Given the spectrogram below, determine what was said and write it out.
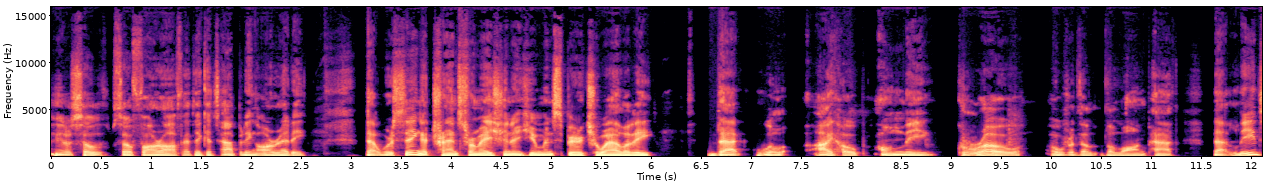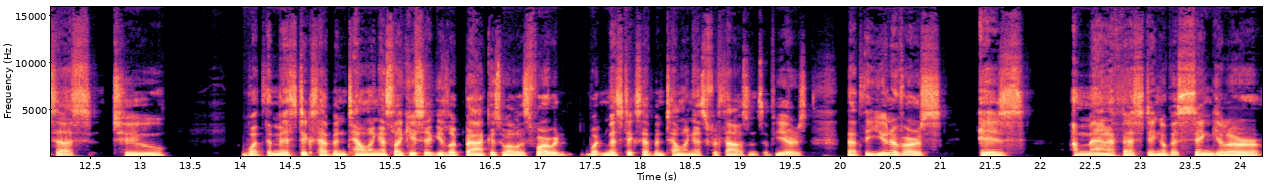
you know, so so far off. I think it's happening already. That we're seeing a transformation in human spirituality that will, I hope, only grow over the, the long path that leads us to what the mystics have been telling us, like you said, you look back as well as forward, what mystics have been telling us for thousands of years, that the universe is a manifesting of a singular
